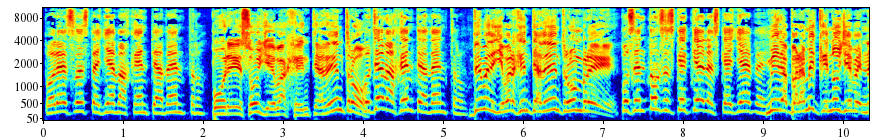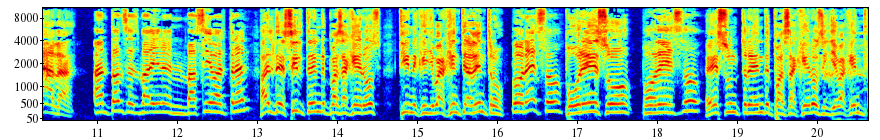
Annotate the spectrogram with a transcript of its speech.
Por eso este lleva gente adentro. Por eso lleva gente adentro. Pues lleva gente adentro. Debe de llevar gente adentro, hombre. Pues entonces, ¿qué quieres que lleve? Mira, para mí que no lleve nada. Ah, Entonces va a ir en vacío el tren. Al decir tren de pasajeros, tiene que llevar gente adentro. Por eso. Por eso. Por eso. Es un tren de pasajeros y lleva gente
